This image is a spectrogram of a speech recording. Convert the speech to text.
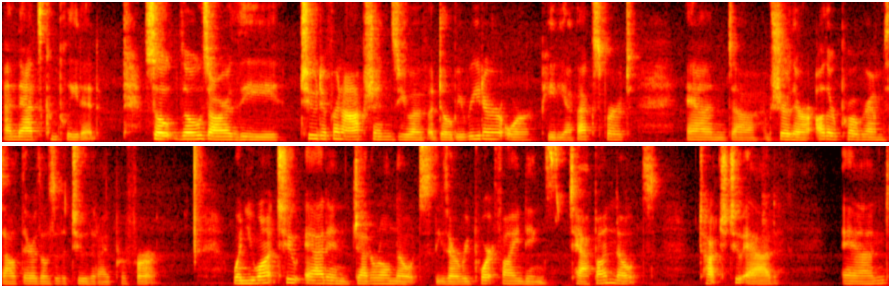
and that's completed. So those are the two different options. You have Adobe Reader or PDF Expert and uh, I'm sure there are other programs out there. Those are the two that I prefer. When you want to add in general notes, these are report findings, tap on notes, touch to add, and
